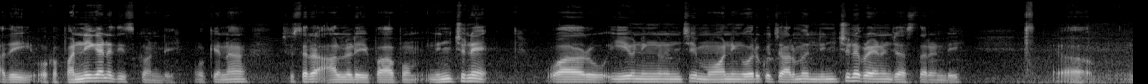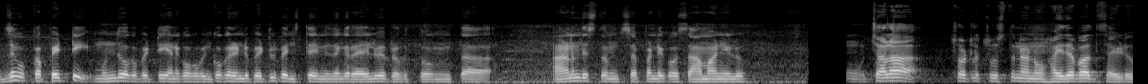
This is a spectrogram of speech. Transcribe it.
అది ఒక ఫన్నీగానే తీసుకోండి. ఓకేనా? చూసారా? ఆల్రెడీ పాపం నించునే వారు ఈవినింగ్ నుంచి మార్నింగ్ వరకు చాలామంది నించునే ప్రయాణం చేస్తారండి. నిజంగా ఒక పెట్టి ముందు ఒక పెట్టి వెనక ఒక ఇంకొక రెండు పెట్లు పెంచితే నిజంగా రైల్వే ప్రభుత్వం అంత ఆనందిస్తాం చెప్పండి ఒక సామాన్యులు. చాలా చోట్ల చూస్తున్నాను హైదరాబాద్ సైడు.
